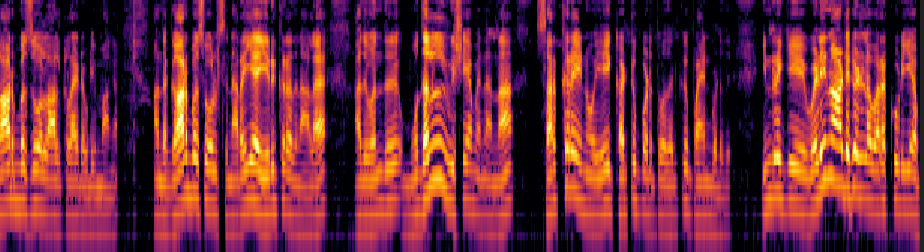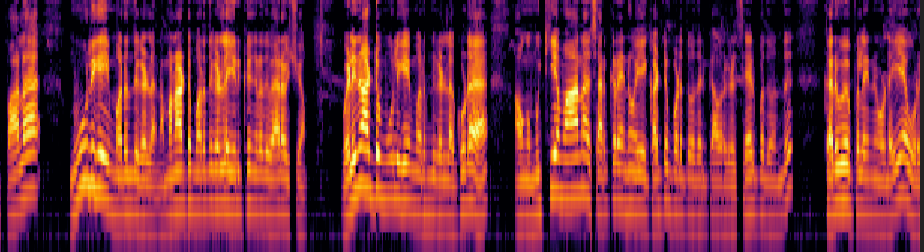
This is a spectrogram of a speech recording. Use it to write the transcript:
கார்பசோல் ஆல்கலாய்டு அப்படிம்பாங்க. அந்த கார்பசோல்ஸ் நிறைய இருக்கிறதுனால அது வந்து முதல் விஷயம் என்னென்னா சர்க்கரை நோயை கட்டுப்படுத்துவதற்கு பயன்படுது. இன்றைக்கு வெளிநாடுகளில் வரக்கூடிய பல மூலிகை மருந்துகளில் நம்ம நாட்டு மருந்துகளில் இருக்குங்கிறது வேற விஷயம். வெளிநாட்டு மூலிகை மருந்துகளில் கூட அவங்க முக்கியமான சர்க்கரை நோயை கட்டுப்படுத்துவதற்கு அவர்கள் சேர்ப்பது வந்து கருவேப்பிலையினுடைய ஒரு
